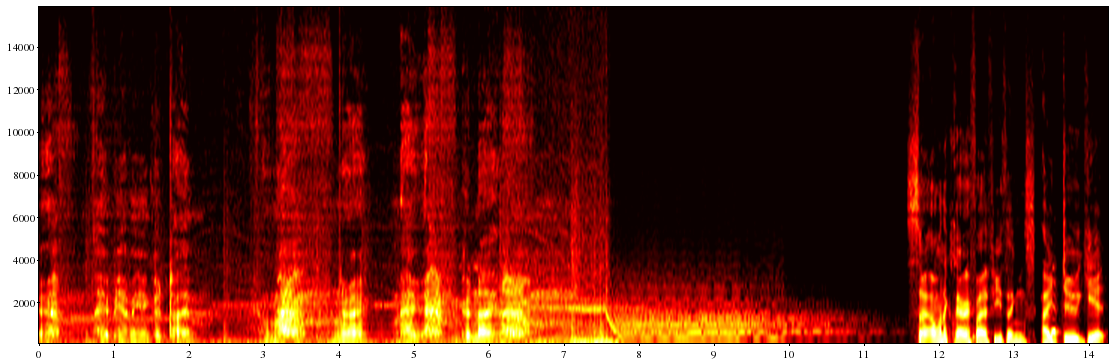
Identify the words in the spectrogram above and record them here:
Yeah. I hope you're having a good time. Alright. Hey, good night. So I want to clarify a few things. I do get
